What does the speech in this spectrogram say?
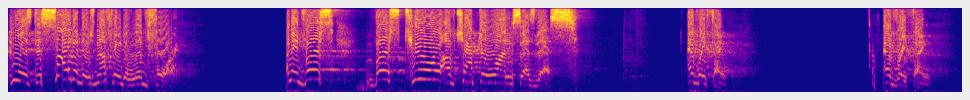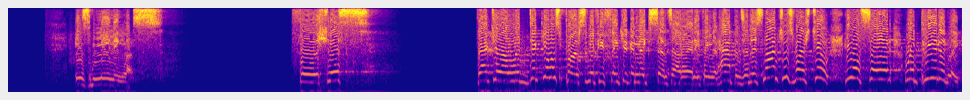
who has decided there's nothing to live for. I mean, verse, verse 2 of chapter 1 says this. Everything, everything is meaningless. Foolishness, fact, you're a ridiculous person if you think you can make sense out of anything that happens. And it's not just verse 2. He will say it repeatedly.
